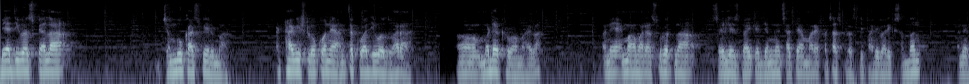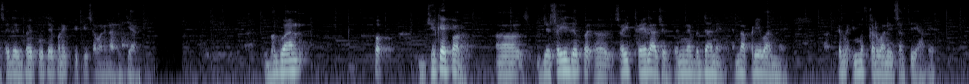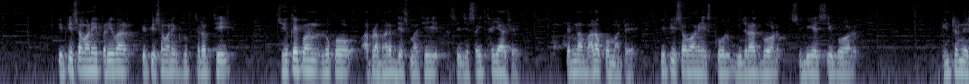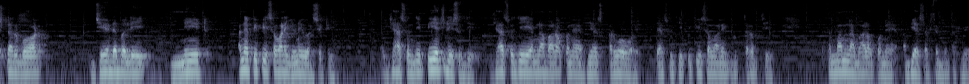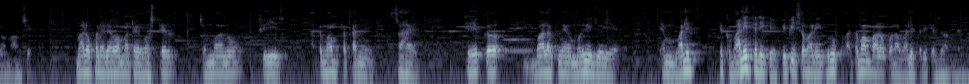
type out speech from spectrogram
બે દિવસ પહેલાં જમ્મુ કાશ્મીરમાં અઠ્ઠાવીસ લોકોને આતંકવાદીઓ દ્વારા મર્ડર કરવામાં આવ્યા. અને એમાં અમારા સુરતના શૈલેષભાઈ કે જેમની સાથે અમારે પચાસ વર્ષથી પારિવારિક સંબંધ અને શૈલેષભાઈ પોતે પણ એક પીપી સવાણીના વિદ્યાર્થી. ભગવાન જે કંઈ પણ જે શહીદ શહીદ થયેલા છે તેમને બધાને, એમના પરિવારને તેમને હિંમત કરવાની શક્તિ આપે. પીપી સવાણી પરિવાર, પીપી સવાણી ગ્રુપ તરફથી જે કંઈ પણ લોકો આપણા ભારત દેશમાંથી જે શહીદ થયા છે, તેમના બાળકો માટે PP Savani school, Gujarat board CBSC board, international board J double E NEET અને પીપી સવાણી યુનિવર્સિટી. જ્યાં સુધી પીએચડી સુધી, જ્યાં સુધી એમના બાળકોને અભ્યાસ કરવો હોય, ત્યાં સુધી પીપી સવાણી ગ્રુપ તરફથી તમામના બાળકોને અભ્યાસ અક્ષર દત્તક લેવામાં આવશે. બાળકોને રહેવા માટે હોસ્ટેલ, જમવાનું ફીસ આ તમામ પ્રકારની સહાય જે એક બાળકને મળવી જોઈએ. એમ વાલી, એક વાલી તરીકે, પીપી સવાણી ગ્રુપ આ તમામ બાળકોના વાલી તરીકે જવાબદારી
